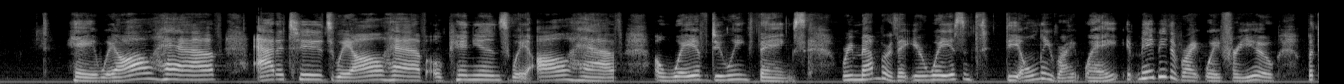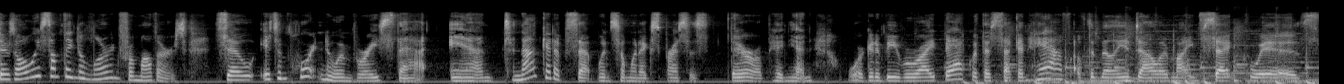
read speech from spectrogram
Hey, we all have attitudes, we all have opinions, we all have a way of doing things. Remember that your way isn't the only right way. It may be the right way for you, but there's always something to learn from others. So it's important to embrace that and to not get upset when someone expresses their opinion. We're going to be right back with the second half of the Million Dollar Mindset Quiz.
